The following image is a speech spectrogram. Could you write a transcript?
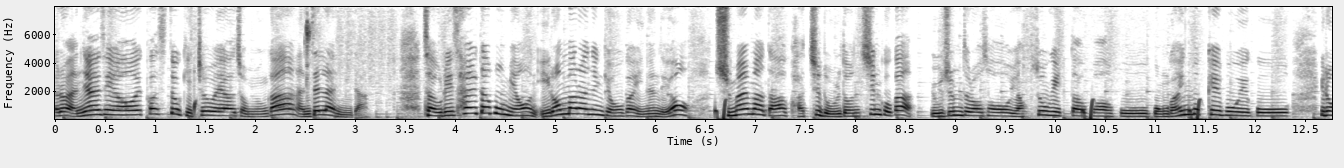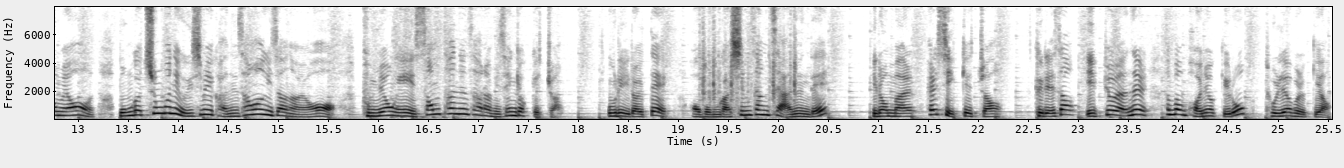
여러분 안녕하세요. 해커스톡 기초회화 전문가 안젤라입니다. 자, 우리 살다 보면 이런 말 하는 경우가 있는데요. 주말마다 같이 놀던 친구가 요즘 들어서 약속이 있다고 하고 뭔가 행복해 보이고 이러면 뭔가 충분히 의심이 가는 상황이잖아요. 분명히 썸 타는 사람이 생겼겠죠. 우리 이럴 때 어, 뭔가 심상치 않은데? 이런 말 할 수 있겠죠. 그래서 이 표현을 한번 번역기로 돌려볼게요.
